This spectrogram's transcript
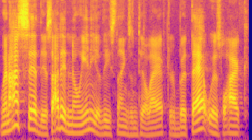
When I said this, I didn't know any of these things until after, but that was like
